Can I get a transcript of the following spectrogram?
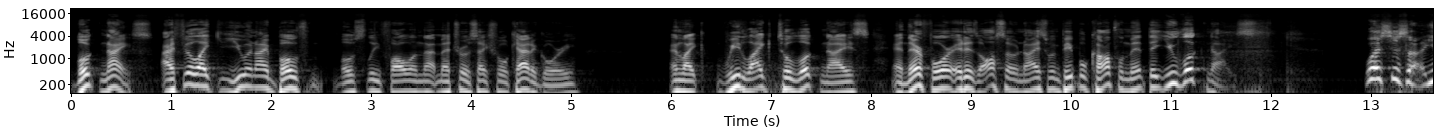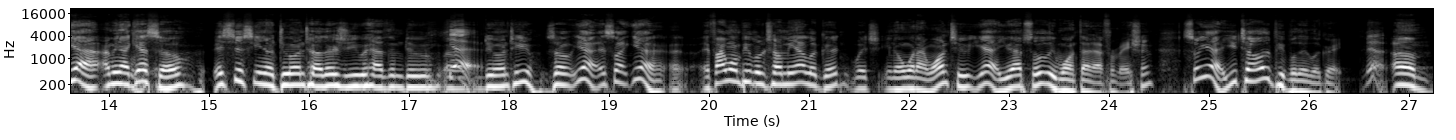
look nice. I feel like you and I both mostly fall in that metrosexual category. And like we like to look nice and therefore it is also nice when people compliment that you look nice. Well, it's just uh, yeah. I mean, I guess so. It's just you know, do unto others, you have them do uh, Yeah. do unto you. So yeah, it's like yeah. Uh, if I want people to tell me I look good, which you know, when I want to, yeah, you absolutely want that affirmation. So yeah, you tell other people they look great. Yeah. Um,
